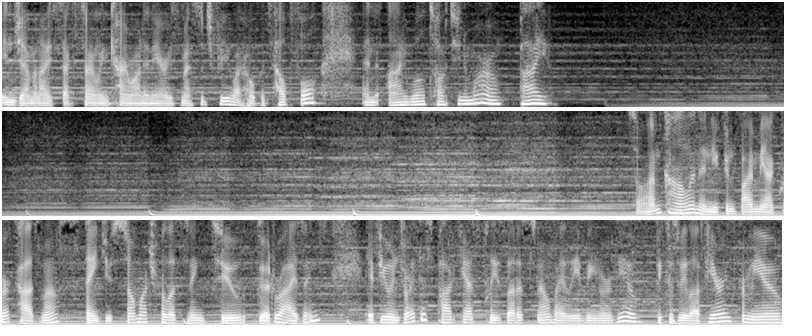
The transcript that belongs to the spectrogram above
in Gemini, sextiling Chiron and Aries message for you. I hope it's helpful, and I will talk to you tomorrow. Bye. So I'm Colin, and you can find me at Queer Cosmos. Thank you so much for listening to Good Risings. If you enjoyed this podcast, please let us know by leaving a review because we love hearing from you.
